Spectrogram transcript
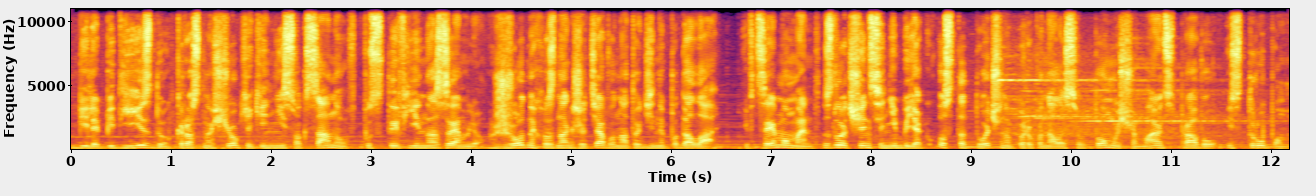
Біля під'їзду краснощок, який ніс Оксану, впустив її на землю. Жодних ознак життя вона тоді не подала. І в цей момент злочинці ніби як остаточно переконалися в тому, що мають справу із трупом.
